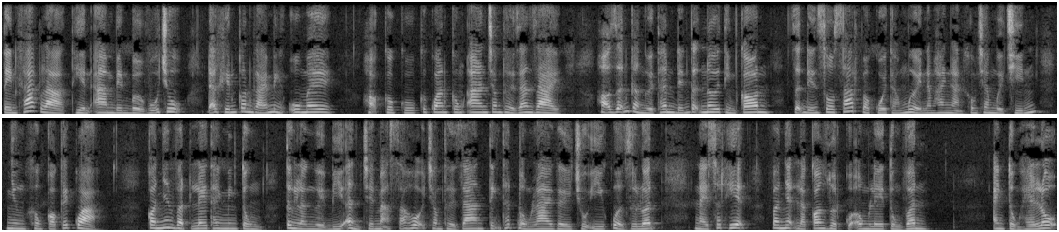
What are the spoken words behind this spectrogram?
tên khác là Thiền Am bên bờ vũ trụ, đã khiến con gái mình u mê. Họ cầu cứu cơ quan công an trong thời gian dài. Họ dẫn cả người thân đến tận nơi tìm con, dẫn đến xô sát vào cuối tháng 10 năm 2019, nhưng không có kết quả. Còn nhân vật Lê Thanh Minh Tùng từng là người bí ẩn trên mạng xã hội trong thời gian tịnh thất bồng lai gây chú ý của dư luận, này xuất hiện và nhận là con ruột của ông Lê Tùng Vân. Anh Tùng hé lộ,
